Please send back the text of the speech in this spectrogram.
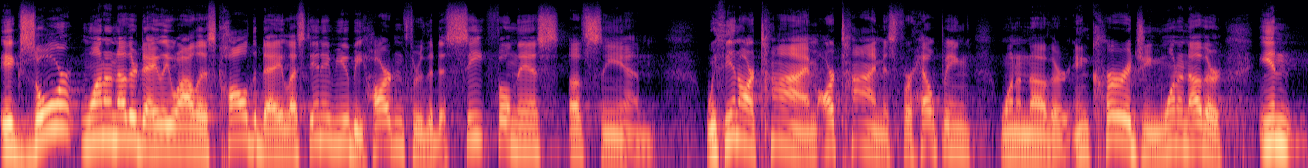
Exhort one another daily while it is called the day, lest any of you be hardened through the deceitfulness of sin. Within our time, our time is for helping one another, encouraging one another. In,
